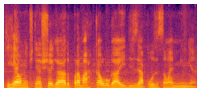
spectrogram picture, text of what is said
que realmente tenha chegado para marcar o lugar e dizer a posição é minha.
